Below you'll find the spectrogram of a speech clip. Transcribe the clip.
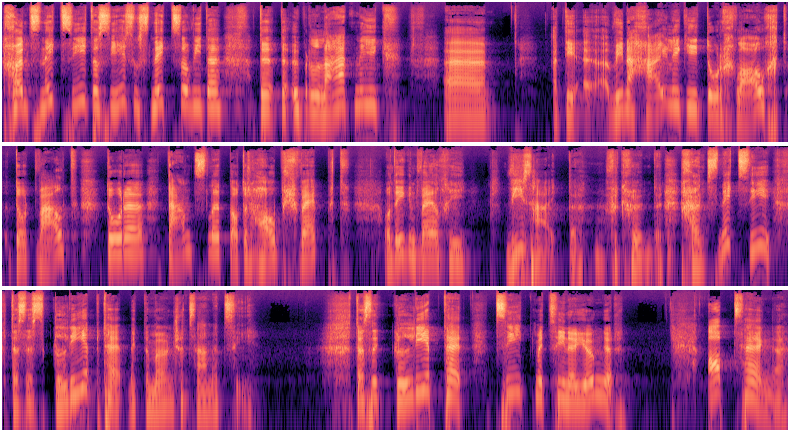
Könnte es nicht sein, dass Jesus nicht so wie der, der, der überlegene, äh, die, äh, wie eine Heilige durchlaucht durch die Welt durchtänzelt oder halb schwebt und irgendwelche Weisheiten verkünden. Könnte es nicht sein, dass es geliebt hat, mit den Menschen zusammen zu sein? Dass er geliebt hat, Zeit mit seinen Jüngern abzuhängen,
